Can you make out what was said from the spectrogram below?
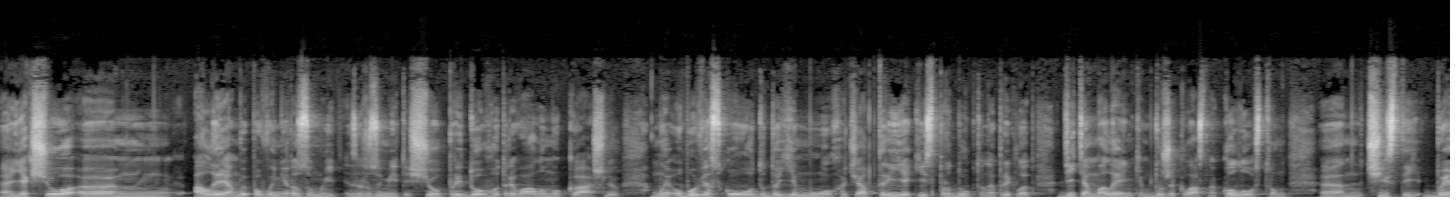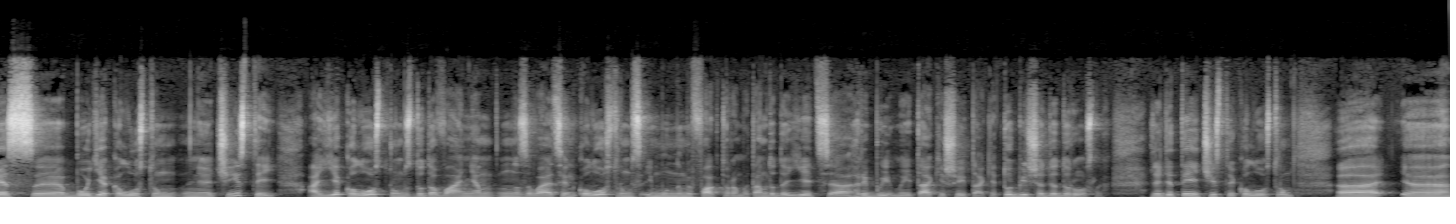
Е, Якщо, ем, але ми повинні розуміти, що при довготривалому кашлю ми обов'язково додаємо хоча б три якісь продукти. Наприклад, дітям маленьким дуже класно колострум ем, чистий, без, е, бо є колострум чистий, а є колострум з додаванням, ну, називається він колострум з імунними факторами. Там додається гриби, ми і так, і ще і так. І то більше для дорослих. Для дітей чистий колострум. Е, Е,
